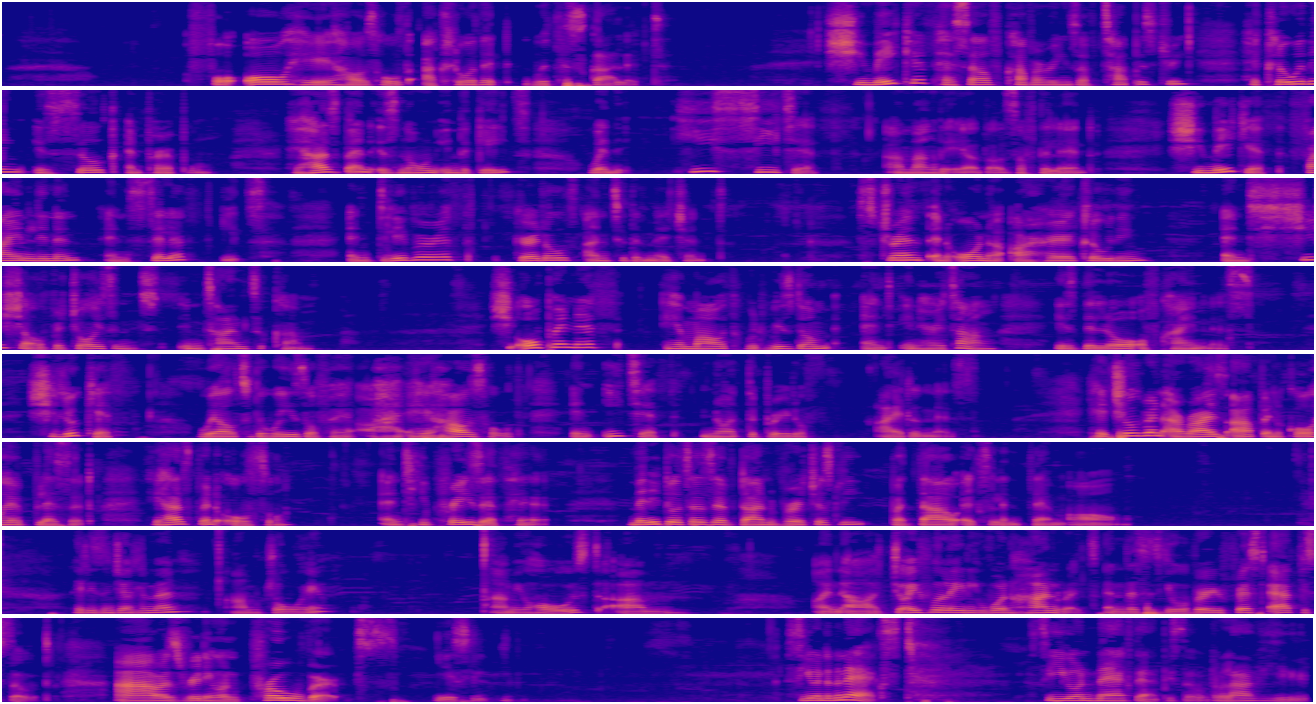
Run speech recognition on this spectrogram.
for all her household are clothed with scarlet. She maketh herself coverings of tapestry, her clothing is silk and purple. Her husband is known in the gates when he seateth among the elders of the land. She maketh fine linen and selleth it, and delivereth girdles unto the merchant. Strength and honor are her clothing, and she shall rejoice in, in time to come. She openeth her mouth with wisdom, and in her tongue is the law of kindness. She looketh well to the ways of her, her household, and eateth not the bread of idleness. Her children arise up and call her blessed, her husband also, and he praiseth her. Many daughters have done virtuously, but thou excellent them all. Ladies and gentlemen, I'm Joy. I'm your host um, on uh, Joyful Lady 100, and this is your very first episode. I was reading on Proverbs. Yes. See you on the next. See you on the next episode. Love you.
